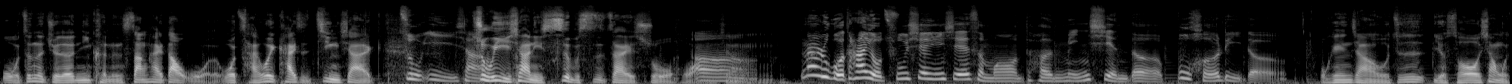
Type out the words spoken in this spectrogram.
我真的觉得你可能伤害到我了，我才会开始静下来，注意一下，注意一下你是不是在说谎。嗯、这样。那如果他有出现一些什么很明显的不合理的，我跟你讲，我就是有时候像我，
